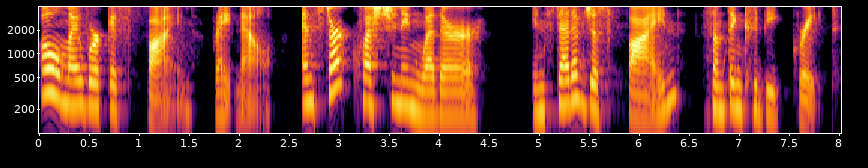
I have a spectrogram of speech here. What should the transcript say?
Oh, my work is fine right now. And start questioning whether instead of just fine, something could be great.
